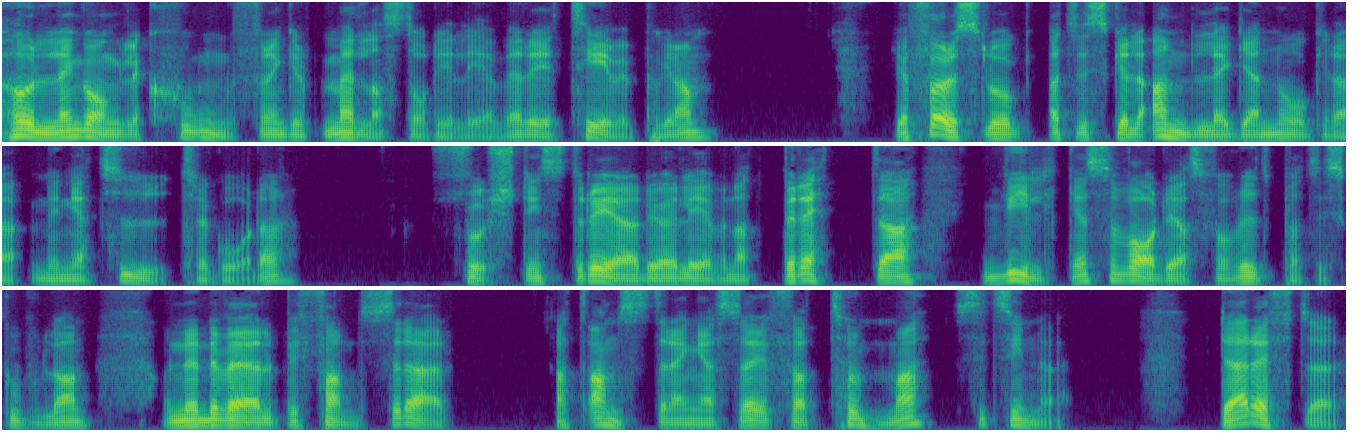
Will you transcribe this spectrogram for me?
höll en gång lektion för en grupp mellanstadieelever i ett tv-program. Jag föreslog att vi skulle anlägga några miniatyrträdgårdar. Först instruerade jag eleverna att berätta vilken som var deras favoritplats i skolan och när de väl befann sig där att anstränga sig för att tömma sitt sinne. Därefter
